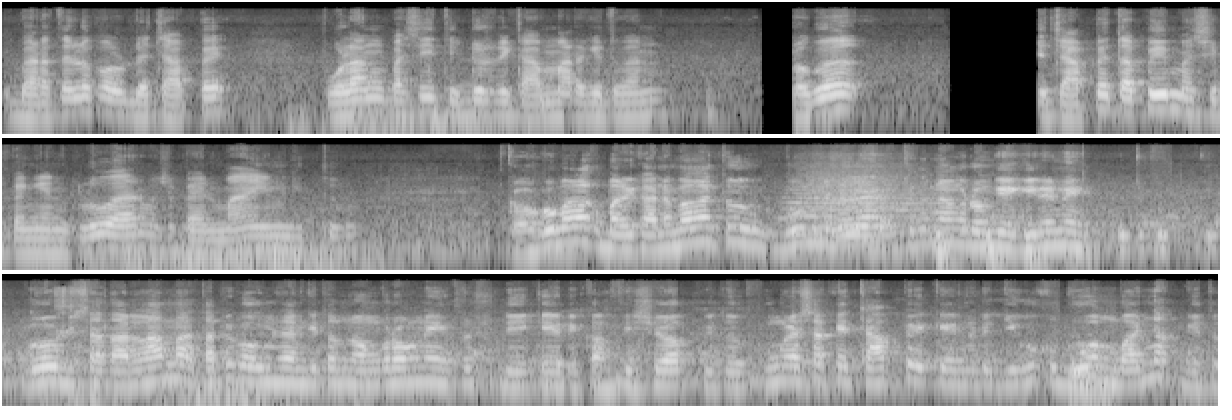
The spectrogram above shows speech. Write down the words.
Ibaratnya lo kalau udah capek pulang pasti tidur di kamar gitu kan. Kalau gue ya capek tapi masih pengen keluar masih pengen main gitu Kalau gue malah kebalikannya banget tuh, gue misalnya kita nongkrong kayak gini nih, gue bisa tahan lama. Tapi kalau misalnya kita nongkrong nih, terus di kayak di coffee shop gitu, gue ngerasa kayak capek, kayak energi gue kebuang banyak gitu.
